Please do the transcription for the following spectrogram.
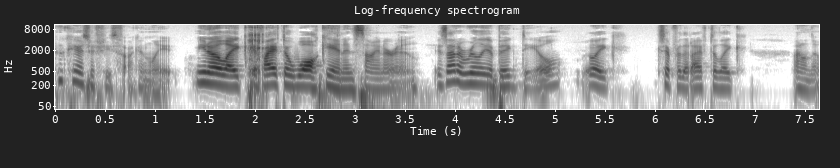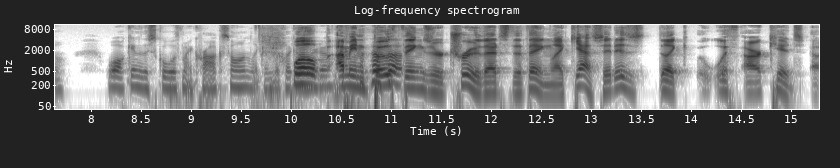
who cares if she's fucking late? You know, like if I have to walk in and sign her in, is that a really a big deal? Like, except for that I have to like, I don't know, walk into the school with my Crocs on, like like Well? I mean, both things are true. That's the thing. Like, yes, it is like with our kids. Uh,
